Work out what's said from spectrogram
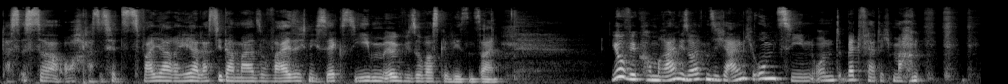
Das ist da, ach, das ist jetzt zwei Jahre her, lass die da mal so, weiß ich nicht, sechs, sieben, irgendwie sowas gewesen sein. Jo, wir kommen rein, die sollten sich eigentlich umziehen und Bett fertig machen.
